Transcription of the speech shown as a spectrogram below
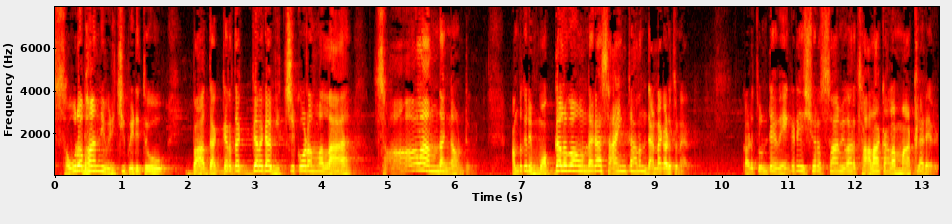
సౌరభాన్ని విడిచిపెడుతూ బాగా దగ్గర దగ్గరగా విచ్చుకోవడం వల్ల చాలా అందంగా ఉంటుంది. అందుకని మొగ్గలుగా ఉండగా సాయంకాలం దండ కడుతున్నారు. కడుతుంటే వెంకటేశ్వర స్వామి వారు చాలా కాలం మాట్లాడారు.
